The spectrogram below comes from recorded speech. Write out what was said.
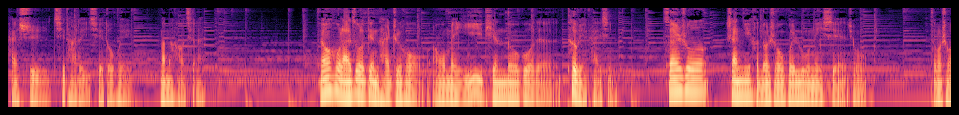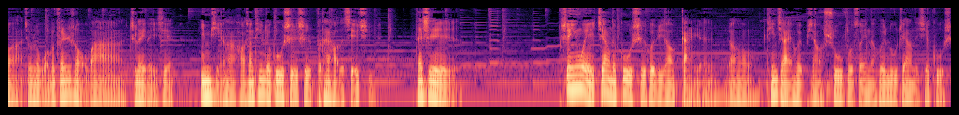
还是其他的一切，都会慢慢好起来。然后后来做了电台之后，然后每一天都过得特别开心。虽然说善妮很多时候会录那些就怎么说啊，就是我们分手吧之类的一些音频哈，好像听着故事是不太好的结局，但是是因为这样的故事会比较感人，然后听起来也会比较舒服，所以呢会录这样的一些故事。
